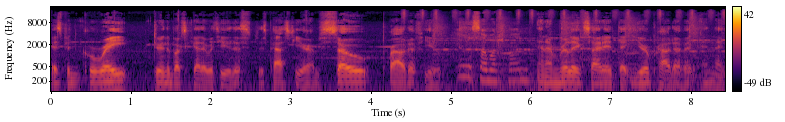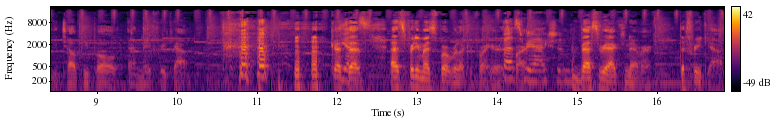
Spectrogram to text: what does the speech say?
It's been great doing the book together with you this this past year. I'm so proud of you, it was so much fun. and I'm really excited that you're proud of it and that you tell people and they freak out. Because Yes. that's that's pretty much what we're looking for here. Best reaction. Best reaction ever. The freak out.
